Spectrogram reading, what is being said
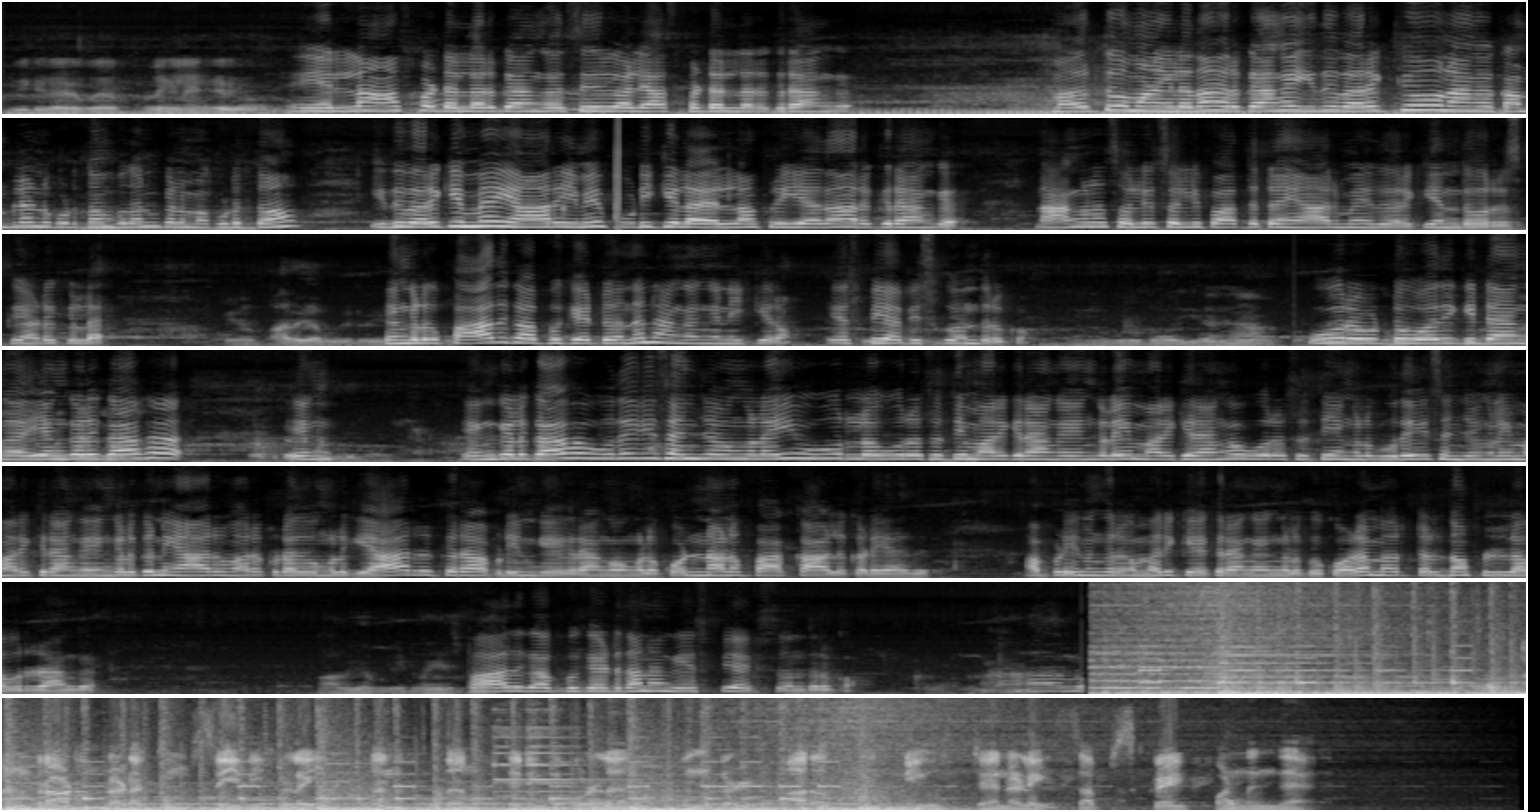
எல்லாம் ஹாஸ்பிட்டலில் இருக்காங்க. சீர்காழி ஹாஸ்பிட்டலில் இருக்கிறாங்க. மருத்துவமனையில் தான் இருக்காங்க. இது வரைக்கும் நாங்கள் கம்ப்ளைண்ட் கொடுத்தோம். புதன்கிழமை கொடுத்தோம். இது வரைக்குமே யாரையுமே பிடிக்கல. எல்லாம் ஃப்ரீயாக தான் இருக்கிறாங்க. நாங்களும் சொல்லி சொல்லி பார்த்துட்டோம். யாருமே இது வரைக்கும் எந்த ஒரு ரிஸ்க்கும் எடுக்கல. எங்களுக்கு பாதுகாப்பு கேட்டு வந்து நாங்கள் அங்கே நிற்கிறோம் எஸ்பி ஆஃபீஸ்க்கு வந்திருக்கோம் ஊரை விட்டு ஒதுக்கிட்டாங்க ஊரை விட்டு ஒதுக்கிட்டாங்க. எங்களுக்காக எங் எங்களுக்காக உதவி செஞ்சவங்களையும் ஊரில் ஊரை சுற்றி மறைக்கிறாங்க. எங்களையும் மறைக்கிறாங்க. ஊரை சுற்றி எங்களுக்கு உதவி செஞ்சவங்களையும் மறைக்கிறாங்க. எங்களுக்குன்னு யாரும் வரக்கூடாது. உங்களுக்கு யார் இருக்கிறா அப்படின்னு கேட்குறாங்க உங்களை கொன்னாலும் பார்க்க ஆள் கிடையாது. அப்படின்னுங்கிற மாதிரி கேட்குறாங்க எங்களுக்கு கொலை மிரட்டல் தான் ஃபுல்லாக விடுறாங்க. பாதுகாப்பு கேட்டு பாதுகாப்பு கேட்டு தான் நாங்கள் எஸ்பி ஆஃபீஸ் வந்திருக்கோம். அன்றாடம் நடக்கும் செய்திகளை உடனுக்குடன் தெரிந்து கொள்ள உங்கள் அரசு நியூஸ் சேனலை சப்ஸ்கிரைப் பண்ணுங்க.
